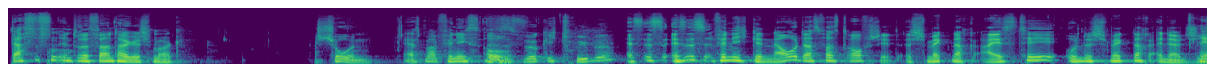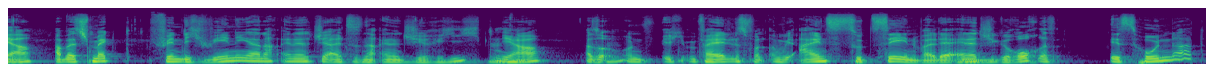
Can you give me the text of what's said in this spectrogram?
Das ist ein interessanter Geschmack. Schon. Erstmal finde ich, Oh. es ist wirklich trübe. es ist, es ist finde ich, genau das, was draufsteht. Es schmeckt nach Eistee und es schmeckt nach Energy. Ja. Aber es schmeckt, finde ich, weniger nach Energy, als es nach Energy riecht. Ja. Also und ich, im Verhältnis von irgendwie 1 zu 10, weil der Energy-Geruch ist, ist 100,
